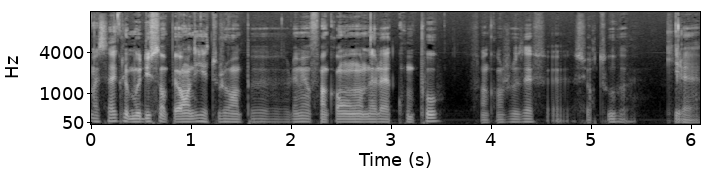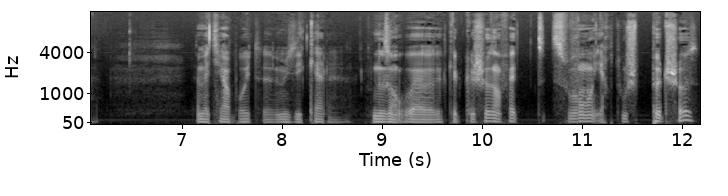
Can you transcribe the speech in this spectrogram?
C'est vrai que le modus operandi est toujours un peu le même. Enfin, quand on a la compo, enfin, quand Joseph, surtout, qui est la, matière brute musicale, nous envoie euh, quelque chose, en fait, souvent, il retouche peu de choses.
